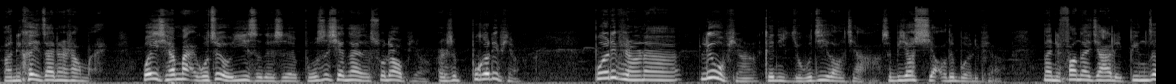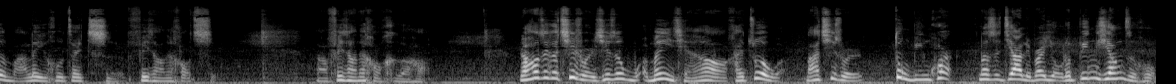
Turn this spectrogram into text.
啊。你可以在那上买。我以前买过最有意思的是，不是现在的塑料瓶，而是玻璃瓶。玻璃瓶呢，六瓶给你邮寄到家，是比较小的玻璃瓶。那你放在家里冰镇完了以后再吃，非常的好吃啊，非常的好喝哈。然后这个汽水，其实我们以前啊还做过，拿汽水冻冰块，那是家里边有了冰箱之后。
